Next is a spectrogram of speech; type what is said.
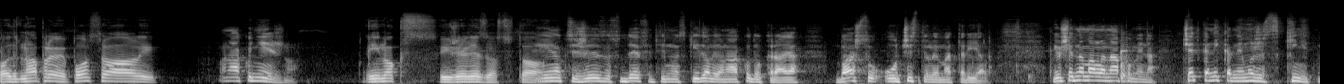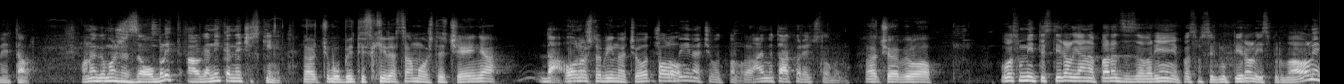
od, napravio je posao, ali onako nježno. inox i željezo su to. Inox i željezo su definitivno skidali onako do kraja. Baš su očistile materijal. Još jedna mala napomena. Četka nikad ne može skinit metal. Ona ga može zaoblit, ali ga nikad neće skinit. Znači u biti skida samo oštećenja, Da, ono što bi inače što otpalo. bi inače otpalo. Ajmo tako reći slobodno. Znači je bilo Ovo smo mi testirali jedan aparat za zavarijanje pa smo se glupirali i isprobavali.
